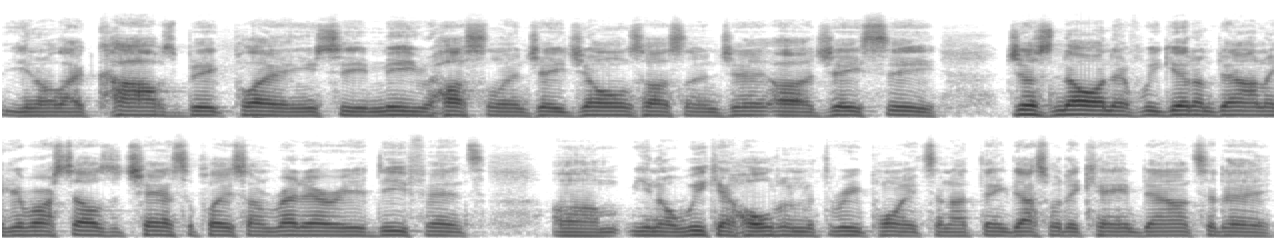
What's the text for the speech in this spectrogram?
you know, like Cobb's big play, and you see me hustling, Jay Jones hustling, J, uh, JC, just knowing if we get them down and give ourselves a chance to play some red area defense, um, you know, we can hold them to three points. And I think that's what it came down today.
